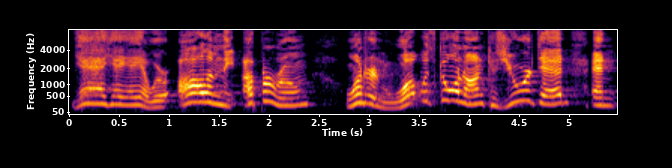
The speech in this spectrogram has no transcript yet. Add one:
Yeah, yeah, yeah, yeah. We were all in the upper room wondering what was going on because you were dead. And,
